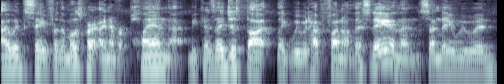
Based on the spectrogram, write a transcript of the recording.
I would say for the most part, I never planned that because I just thought like we would have fun on this day, and then Sunday we would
